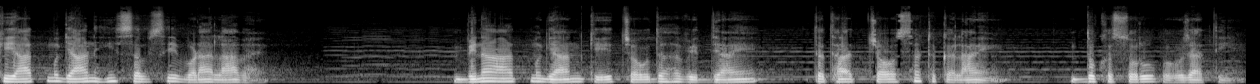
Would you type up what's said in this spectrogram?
कि आत्मज्ञान ही सबसे बड़ा लाभ है। बिना आत्मज्ञान के चौदह विद्याएँ तथा चौसठ कलाएँ दुख स्वरूप हो जाती हैं।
